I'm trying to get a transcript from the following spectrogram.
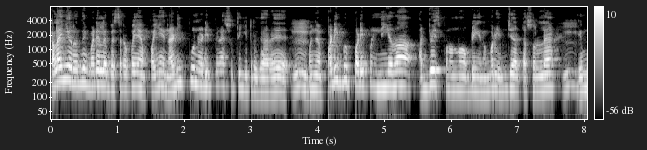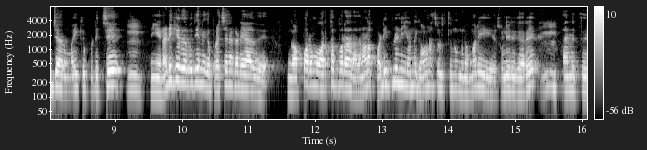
கலைஞர் வந்து மேடையில பேசுறப்ப என் பையன் நடிப்பு நடிப்புனே சுத்திக்கிட்டு இருக்காரு. கொஞ்சம் படிப்பு படிப்புன்னு நீங்க தான் அட்வைஸ் பண்ணணும் அப்படிங்கிற மாதிரி எம்ஜிஆர்கிட்ட சொல்ல. எம்ஜிஆர் மைக்கு பிடிச்சு. நீங்க நடிக்கிறத பத்தி எனக்கு பிரச்சனை கிடையாது உங்க அப்பா ரொம்ப வருத்தப்படுறாரு அதனால படிப்புல நீங்க வந்து கவனம் செலுத்தணுங்கிற மாதிரி சொல்லியிருக்காரு நேத்து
